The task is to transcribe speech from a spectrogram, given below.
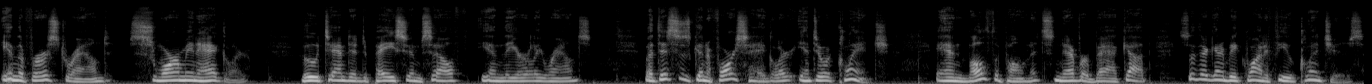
in the first round swarming Hagler who tended to pace himself in the early rounds. But this is going to force Hagler into a clinch, and both opponents never back up, so there are going to be quite a few clinches.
